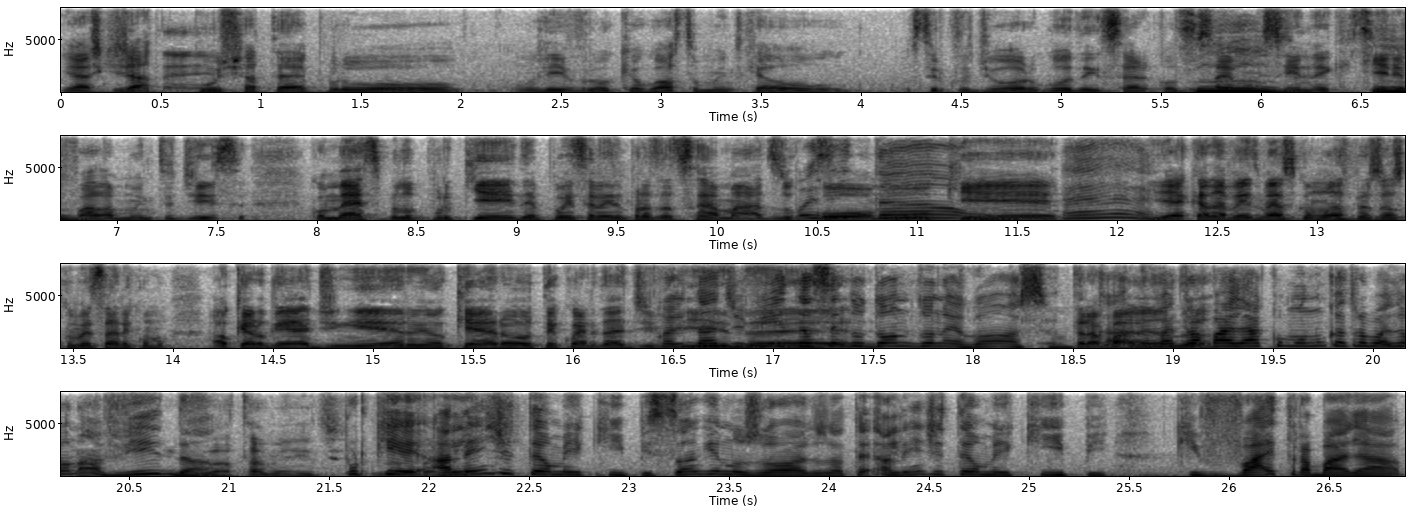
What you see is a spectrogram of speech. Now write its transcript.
E acho que já é. puxa até para um livro que eu gosto muito, que é o o Círculo de Ouro, Golden Circle, do sim, Simon Sinek, que sim. ele fala muito disso. Comece pelo porquê e depois você vai indo para as outras camadas. O pois como, então, o quê. É. E é cada vez mais comum as pessoas começarem como, ah, eu quero ganhar dinheiro e eu quero ter qualidade de qualidade vida. Qualidade de vida sendo dono do negócio. Trabalhando. Cara, vai trabalhar como nunca trabalhou na vida. Exatamente. Porque exatamente. além de ter uma equipe, sangue nos olhos, até, além de ter uma equipe que vai trabalhar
